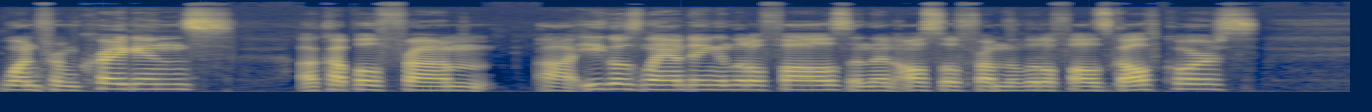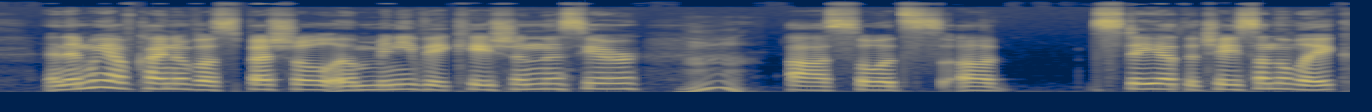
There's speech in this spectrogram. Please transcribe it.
one from Cragun's, a couple from uh, Eagles Landing in Little Falls, and then also from the Little Falls Golf Course. And then we have kind of a special, a mini vacation this year. Uh, so it's uh, stay at the Chase on the Lake,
